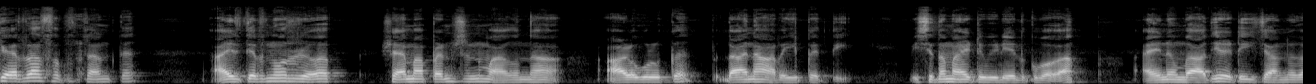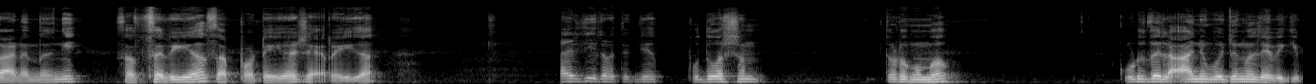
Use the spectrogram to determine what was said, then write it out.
കേരള സംസ്ഥാനത്ത് ആയിരത്തി ഇരുന്നൂറ് രൂപ ക്ഷേമ പെൻഷൻ വാങ്ങുന്ന ആളുകൾക്ക് പ്രധാന അറിയിപ്പ് എത്തി വിശദമായിട്ട് വീഡിയോയിലേക്ക് പോകാം. അതിനു മുമ്പ് ആദ്യമായിട്ട് ഈ ചാനൽ കാണുന്നെങ്കിൽ സബ്സ്ക്രൈബ് ചെയ്യുക സപ്പോർട്ട് ചെയ്യുക ഷെയർ ചെയ്യുക. രണ്ടായിരത്തി ഇരുപത്തഞ്ച് പുതുവർഷം തുടങ്ങുമ്പോൾ കൂടുതൽ ആനുകൂല്യങ്ങൾ ലഭിക്കും.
